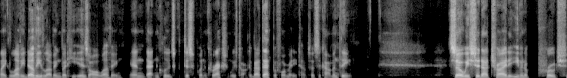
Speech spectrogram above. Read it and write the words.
like lovey dovey loving, but he is all loving. And that includes discipline and correction. We've talked about that before many times. That's a common theme. So we should not try to even approach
